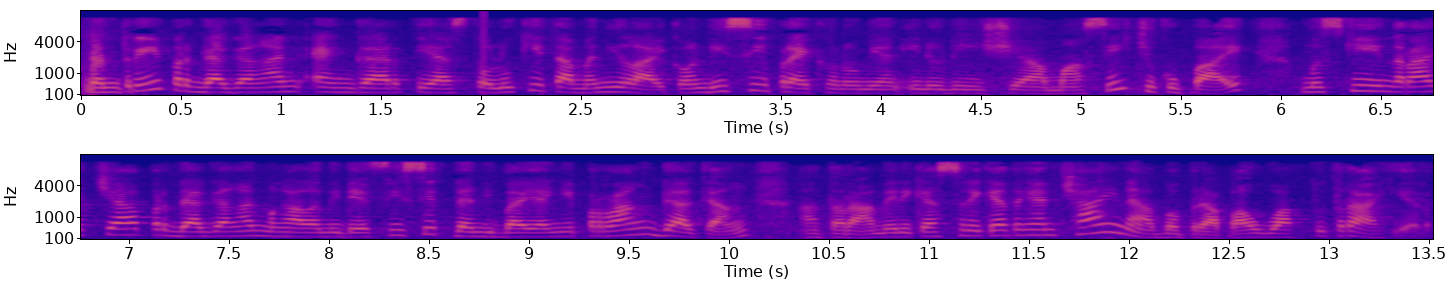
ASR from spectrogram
Menteri Perdagangan Enggar Tias Tolukita menilai kondisi perekonomian Indonesia masih cukup baik meski neraca perdagangan mengalami defisit dan dibayangi perang dagang antara Amerika Serikat dengan China beberapa waktu terakhir.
